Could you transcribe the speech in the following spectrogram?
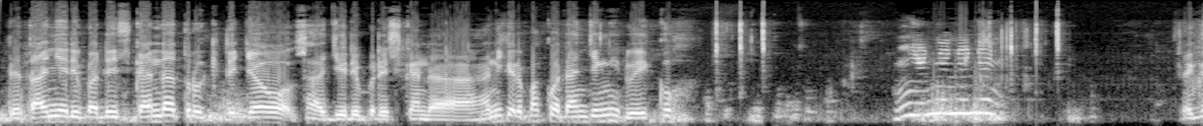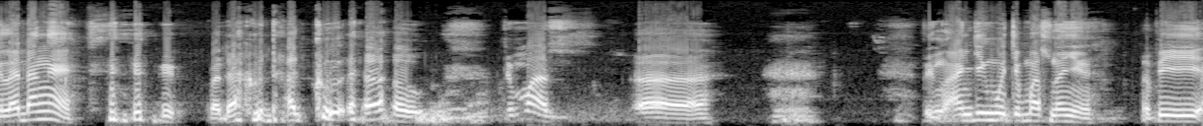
Dia tanya daripada Iskandar terus kita jawab saja daripada Iskandar. Ha, ni kat depan aku ada anjing ni dua ekor. Ni ni ni. Jaga ladang eh. Pada aku takut tau. Cemas. Uh, tengok anjing pun cemas sebenarnya. Tapi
